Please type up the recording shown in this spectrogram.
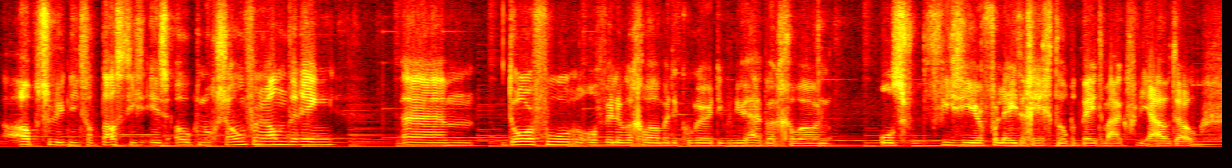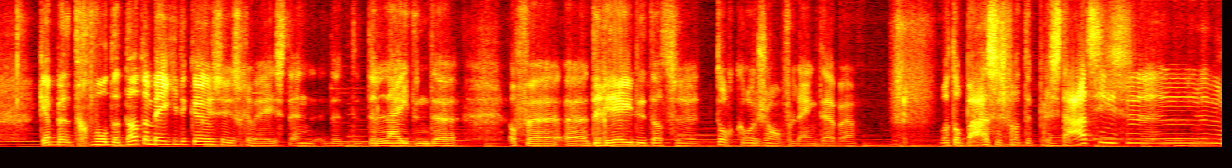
absoluut niet fantastisch is, ook nog zo'n verandering um, doorvoeren? Of willen we gewoon met de coureur die we nu hebben, gewoon ons vizier volledig richten op het beter maken van die auto? Ik heb het gevoel dat dat een beetje de keuze is geweest. En de, de, de leidende, of uh, uh, de reden dat ze toch Grosjean verlengd hebben. Wat op basis van de prestaties. Uh,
